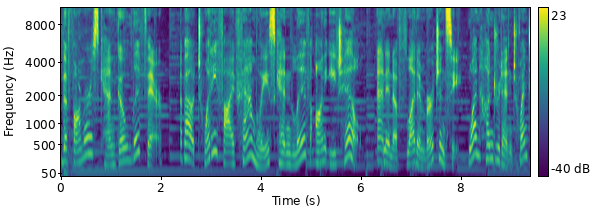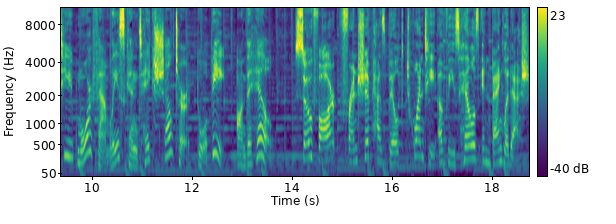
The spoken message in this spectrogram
the farmers can go live there. About 25 families can live on each hill. And in a flood emergency, 120 more families can take shelter, 躲避, on the hill. So far, Friendship has built 20 of these hills in Bangladesh.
